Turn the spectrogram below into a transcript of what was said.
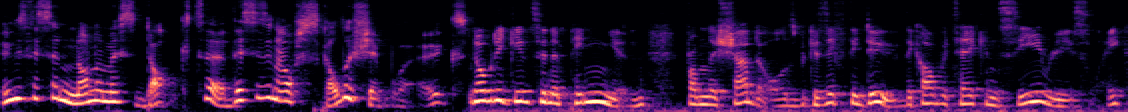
Who's this anonymous doctor? This isn't how scholarship works. Nobody gives an opinion from the shadows because if they do, they can't be taken seriously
